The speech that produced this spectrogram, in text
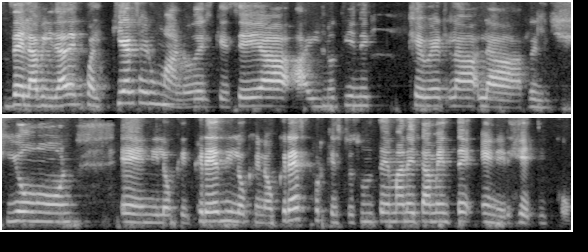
de la vida de cualquier ser humano, del que sea, ahí no tiene que ver la, la religión, eh, ni lo que crees ni lo que no crees, porque esto es un tema netamente energético.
